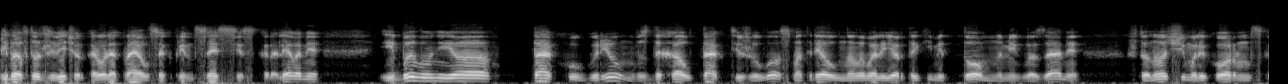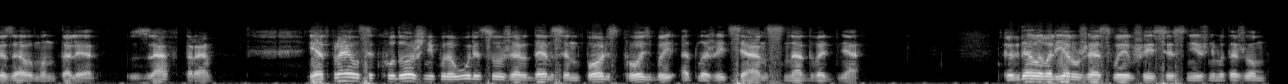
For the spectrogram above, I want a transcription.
ибо в тот же вечер король отправился к принцессе с королевами и был у нее так угрюм, вздыхал так тяжело, смотрел на лавальер такими томными глазами, что ночью Маликорн сказал Монтале «завтра» и отправился к художнику на улицу Жарден-Сен-Поль с просьбой отложить сеанс на два дня. Когда лавальер, уже освоившийся с нижним этажом,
